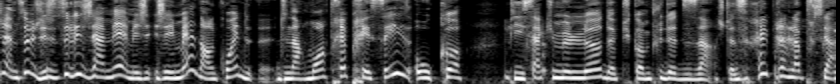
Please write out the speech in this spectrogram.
j'aime ça, mais je les utilise jamais. Mais j'ai mets dans le coin d'une armoire très précise au cas. Puis ils s'accumulent là depuis comme plus de dix ans. Je te dirais, ils prennent la poussière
